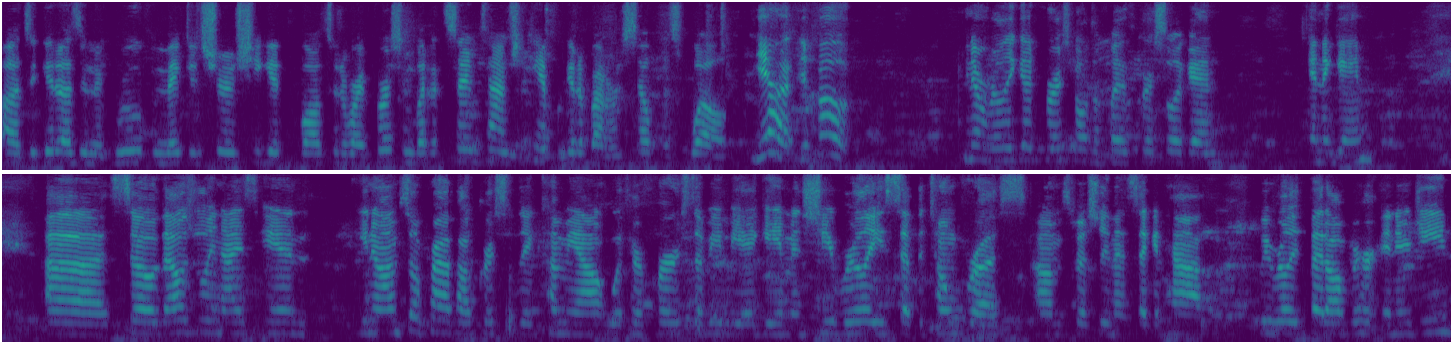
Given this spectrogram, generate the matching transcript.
uh, to get us in the groove and making sure she gets the ball to the right person. But at the same time, she can't forget about herself as well. Yeah, it felt you know really good first of all to play with Crystal again in a game. Uh, so that was really nice, and you know I'm so proud of how Crystal did coming out with her first WNBA game, and she really set the tone for us, um, especially in that second half. We really fed off of her energy,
